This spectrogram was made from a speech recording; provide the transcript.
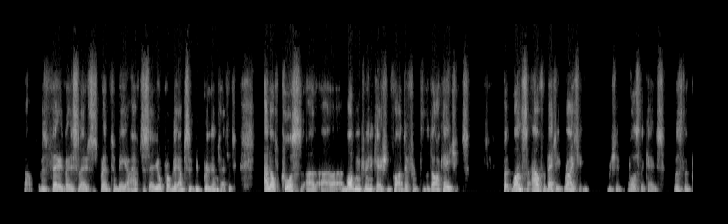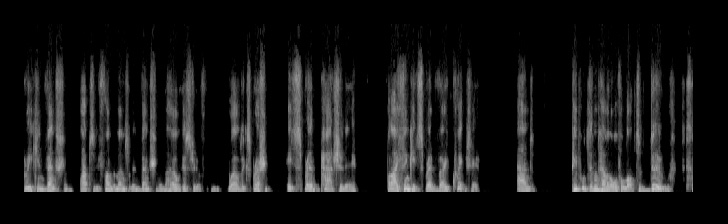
Well, it was very, very slow to spread to me. I have to say, you're probably absolutely brilliant at it. And of course, uh, uh, modern communication, far different to the Dark Ages. But once alphabetic writing, which it was the case, was the Greek invention, absolutely fundamental invention in the whole history of world expression. It spread patchily, but I think it spread very quickly. And people didn't have an awful lot to do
